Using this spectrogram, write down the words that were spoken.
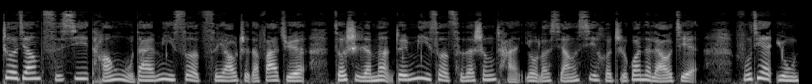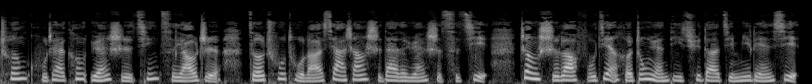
浙江慈溪唐五代秘色瓷窑址的发掘，则使人们对秘色瓷的生产有了详细和直观的了解。福建永春苦寨坑原始青瓷窑址，则出土了夏商时代的原始瓷器。证实了福建和中原地区的紧密联系，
